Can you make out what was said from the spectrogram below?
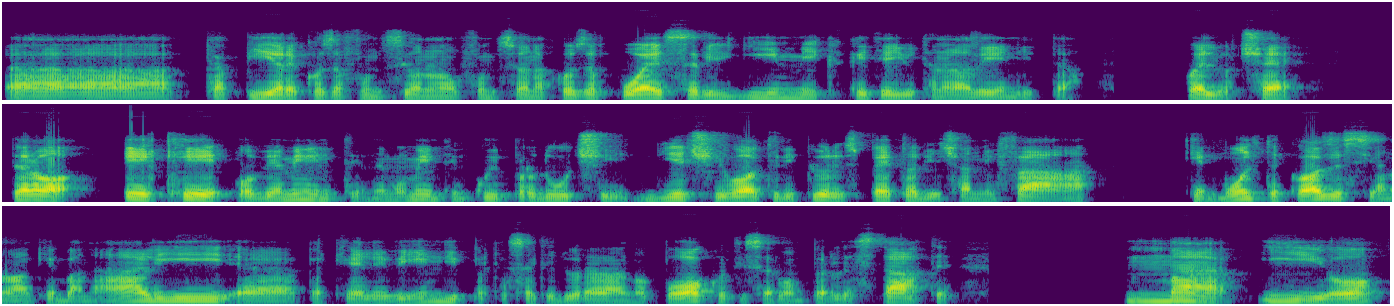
uh, capire cosa funziona o non funziona, cosa può essere il gimmick che ti aiuta nella vendita. Quello c'è, però e che ovviamente nel momento in cui produci 10 volte di più rispetto a 10 anni fa, che molte cose siano anche banali eh, perché le vendi, perché sai che dureranno poco, ti servono per l'estate, ma io,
